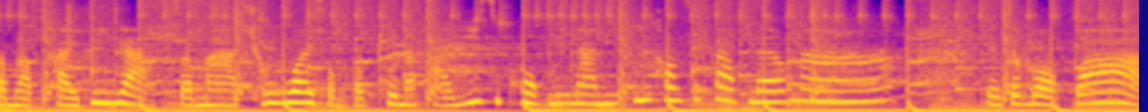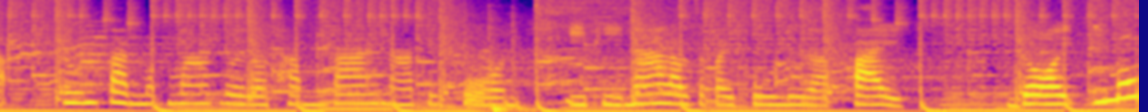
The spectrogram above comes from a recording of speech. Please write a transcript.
สำหรับใครที่อยากจะมาช่วยสมทบทุนนะคะ 26 มีนานี้ที่เขาจะกลับแล้วนะอยากจะบอกว่าตื้นตันมากๆเลยเราทำได้นะทุกคน EP หน้าเราจะไปภูเรือไป ดอยอิมู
